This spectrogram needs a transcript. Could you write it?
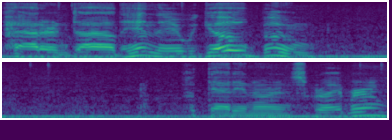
pattern dialed in. There we go. Boom. Put that in our inscriber.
